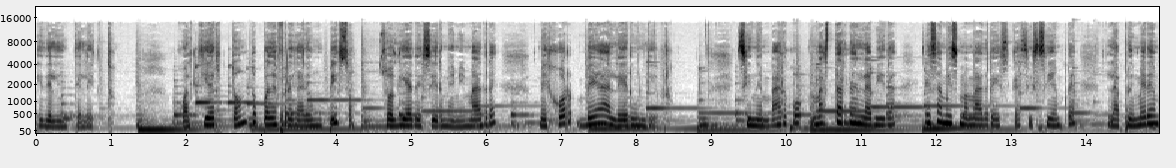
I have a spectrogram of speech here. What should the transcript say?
y del intelecto. Cualquier tonto puede fregar un piso, solía decirme mi madre, mejor vea a leer un libro. Sin embargo, más tarde en la vida, esa misma madre es casi siempre la primera en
